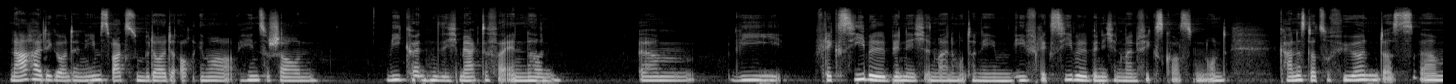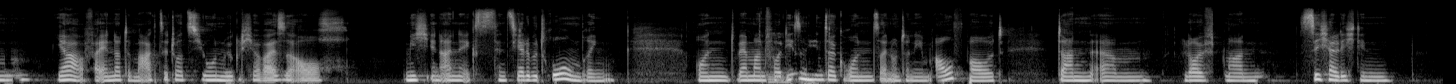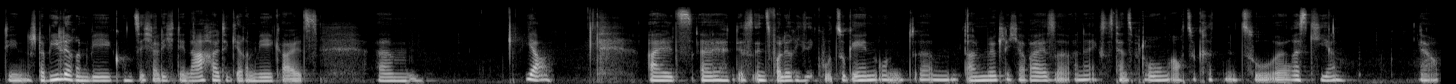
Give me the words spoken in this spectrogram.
nachhaltiger Unternehmenswachstum bedeutet auch immer hinzuschauen, wie könnten sich Märkte verändern, ähm, wie flexibel bin ich in meinem Unternehmen, wie flexibel bin ich in meinen Fixkosten und kann es dazu führen, dass ähm, ja, veränderte Marktsituationen möglicherweise auch mich in eine existenzielle Bedrohung bringen. Und wenn man mhm. vor diesem Hintergrund sein Unternehmen aufbaut, dann ähm, läuft man sicherlich den, den stabileren Weg und sicherlich den nachhaltigeren Weg als, ähm, ja, als äh, das ins volle Risiko zu gehen und ähm, dann möglicherweise eine Existenzbedrohung auch zu, zu äh, riskieren. Ja.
